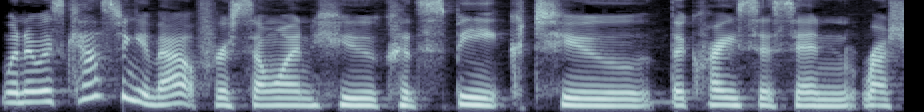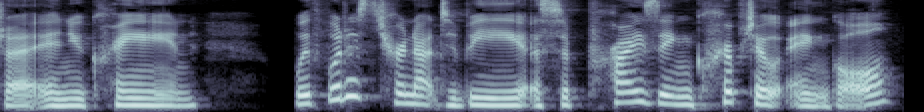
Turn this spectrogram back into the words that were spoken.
When I was casting about for someone who could speak to the crisis in Russia and Ukraine with what has turned out to be a surprising crypto angle,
